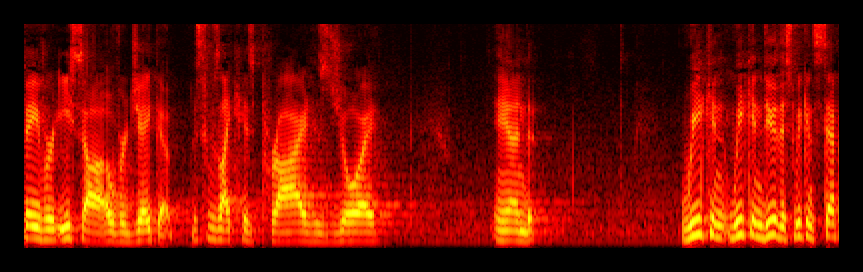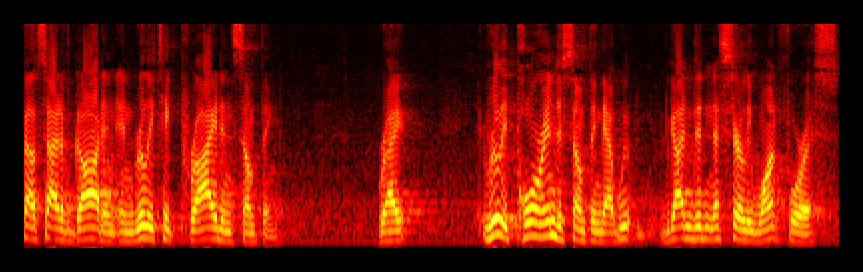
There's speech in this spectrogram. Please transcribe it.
favor Esau over Jacob. This was like his pride, his joy. And we can, we can do this. We can step outside of God and, and really take pride in something, right? Really pour into something that we, God didn't necessarily want for us.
